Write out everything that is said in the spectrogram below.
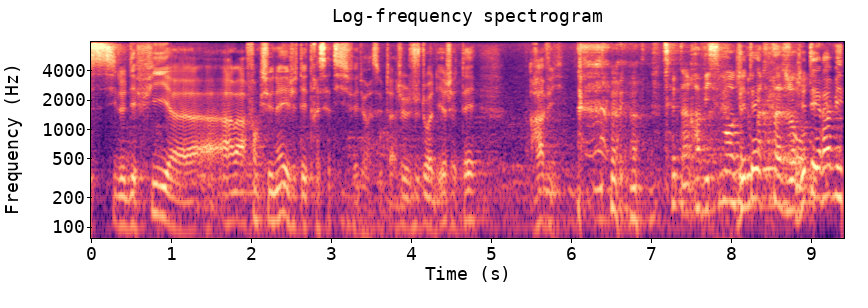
si le défi a, a fonctionné et j'étais très satisfait du résultat. Je, dois dire, j'étais ravi. C'est un ravissement que nous partageons. J'étais ravi,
